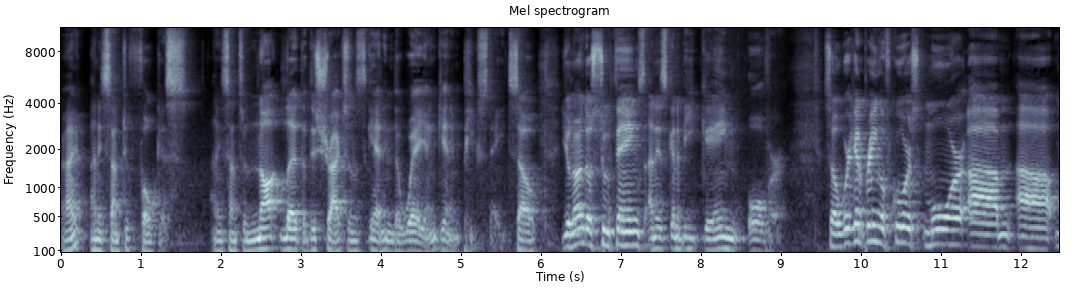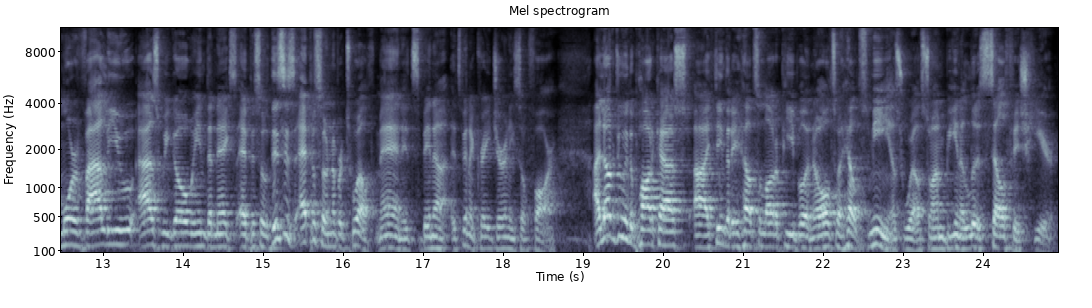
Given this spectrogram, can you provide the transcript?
right? And it's time to focus. And it's time to not let the distractions get in the way and get in peak state. So you learn those two things, and it's gonna be game over. So we're gonna bring, of course, more um, uh, more value as we go in the next episode. This is episode number twelve. Man, it's been a it's been a great journey so far. I love doing the podcast. I think that it helps a lot of people, and it also helps me as well. So I'm being a little selfish here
